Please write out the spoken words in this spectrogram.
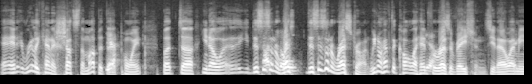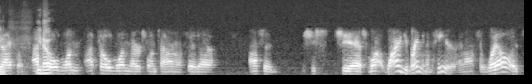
And it really kind of shuts them up at that yeah. point. But uh, you know, uh, this isn't a res- this isn't a restaurant. We don't have to call ahead yeah. for reservations. You know, I exactly. mean, you I know, told one I told one nurse one time. I said, uh, I said, she's she asked, why, why are you bringing him here? And I said, well, it's,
